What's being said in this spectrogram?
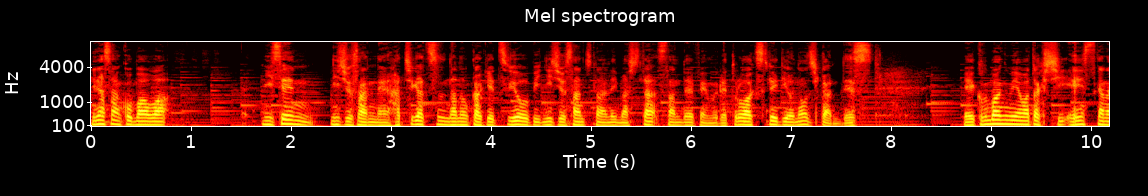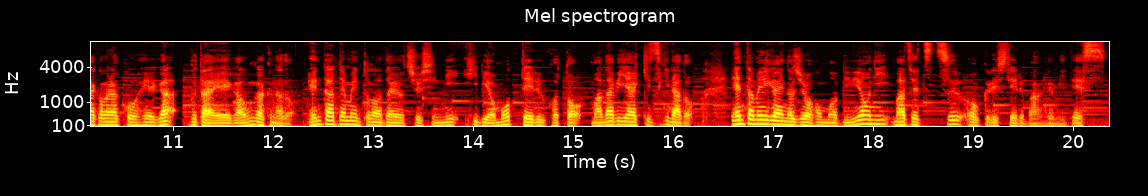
皆さんこんばんは。2023年8月7日月曜日23時となりました、スタンド FM レトロワークスレディオの時間です。えーこの番組は私、演出家中村浩平が舞台、映画、音楽など、エンターテインメントの話題を中心に、日々思っていること、学びや気づきなど、エンタメ以外の情報も微妙に混ぜつつお送りしている番組です。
